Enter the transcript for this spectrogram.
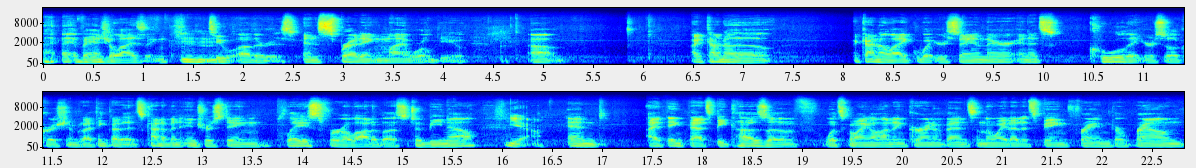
evangelizing to others and spreading my worldview. Um, I kind of I kind of like what you're saying there, and it's cool that you're still a Christian, but I think that it's kind of an interesting place for a lot of us to be now. yeah, And I think that's because of what's going on in current events and the way that it's being framed around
